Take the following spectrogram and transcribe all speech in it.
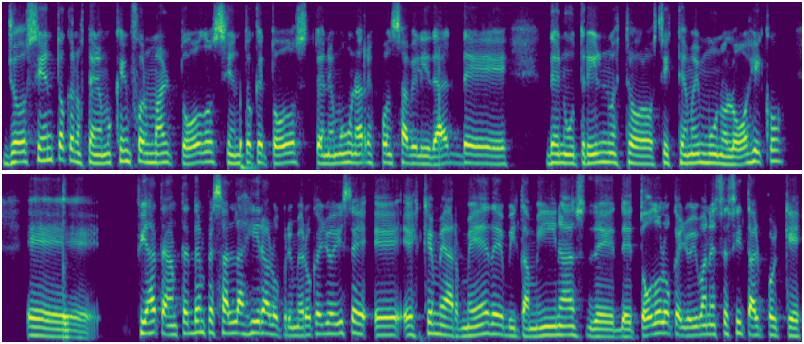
Yo siento que nos tenemos que informar todos, siento que todos tenemos una responsabilidad de, nutrir nuestro sistema inmunológico. Eh, fíjate, antes de empezar la gira, lo primero que yo hice eh, es que me armé de vitaminas, de, de, todo lo que yo iba a necesitar, porque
